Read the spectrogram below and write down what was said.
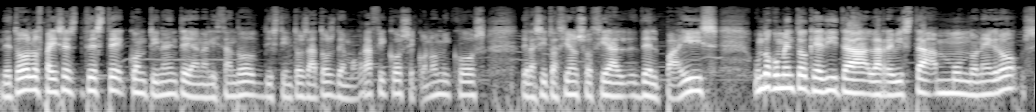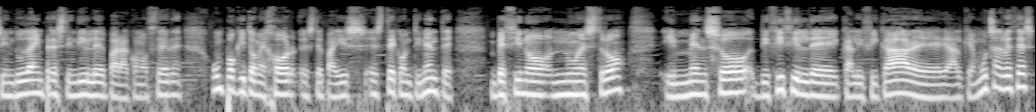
de todos los países de este continente, analizando distintos datos demográficos, económicos, de la situación social del país. Un documento que edita la revista Mundo Negro, sin duda imprescindible para conocer un poquito mejor este país, este continente vecino nuestro, inmenso, difícil de calificar, eh, al que muchas veces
